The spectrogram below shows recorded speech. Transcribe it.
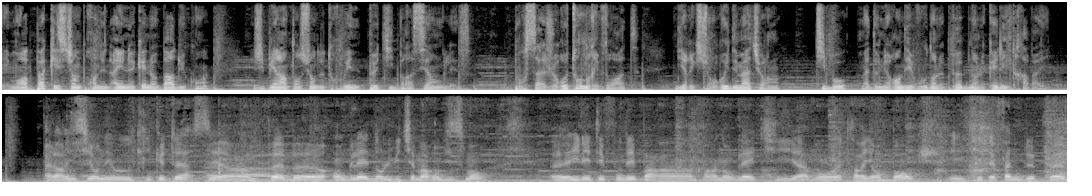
Et moi, pas question de prendre une Heineken au bar du coin, j'ai bien l'intention de trouver une petite brassée anglaise. Pour ça, je retourne rive droite, direction rue des Mathurins. Thibaut m'a donné rendez-vous dans le pub dans lequel il travaille. Alors ici on est au Cricketer, c'est un pub euh, anglais dans le 8e arrondissement euh, il a été fondé par un, Anglais qui avant travaillait en banque et qui était fan de pub,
